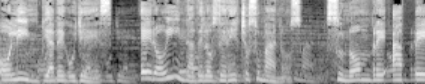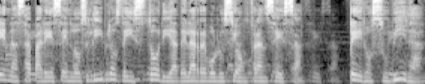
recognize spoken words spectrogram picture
Olimpia de Guyés, heroína de los derechos humanos. Su nombre apenas aparece en los libros de historia de la Revolución Francesa, pero su vida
